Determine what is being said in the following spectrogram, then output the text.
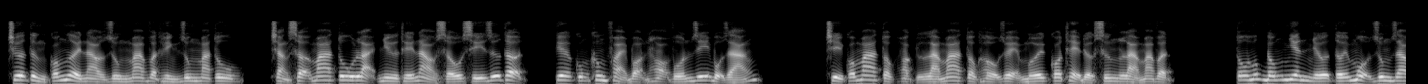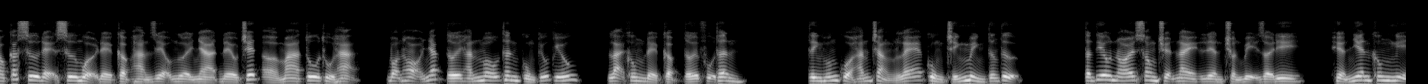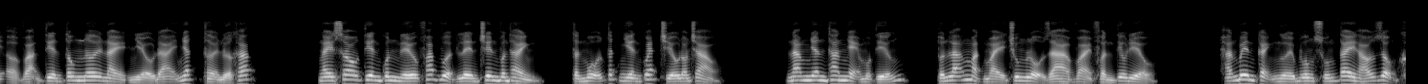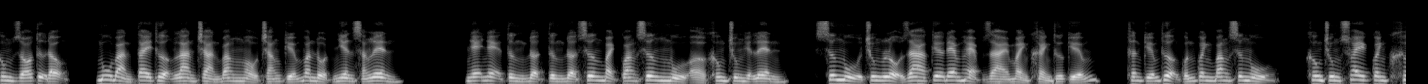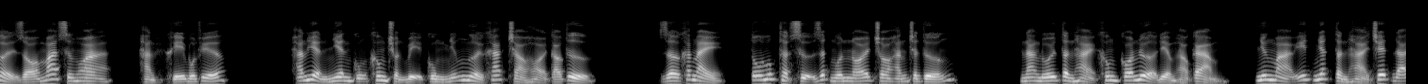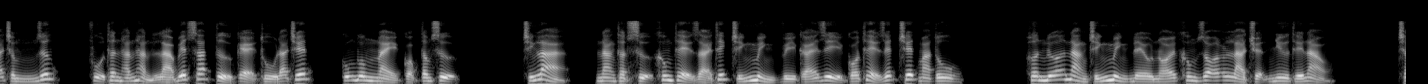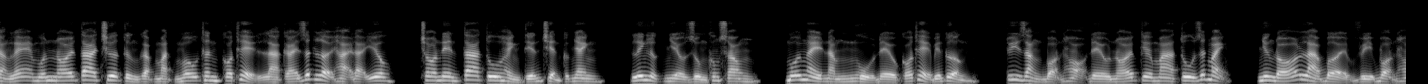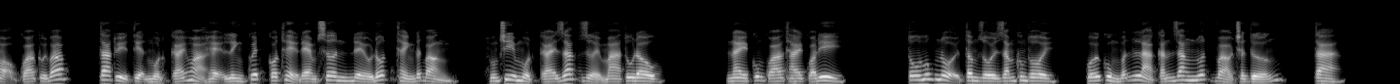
Chưa từng có người nào dùng ma vật hình dung ma tu, chẳng sợ ma tu lại như thế nào xấu xí dữ tợn, kia cũng không phải bọn họ vốn dĩ bộ dáng. Chỉ có ma tộc hoặc là ma tộc hậu duệ mới có thể được xưng là ma vật. Tô Húc đống nhiên nhớ tới mộ dung giao các sư đệ sư muội đề cập hàn diệu người nhà đều chết ở ma tu thủ hạ, bọn họ nhắc tới hắn mẫu thân cùng cứu cứu, lại không đề cập tới phụ thân. Tình huống của hắn chẳng lẽ cùng chính mình tương tự. Tần Tiêu nói xong chuyện này liền chuẩn bị rời đi, hiển nhiên không nghĩ ở vạn tiên tông nơi này nhiều đại nhất thời nửa khắc. Ngày sau tiên quân nếu pháp vượt lên trên vân thành, tần mộ tất nhiên quét chiếu đón chào. Nam nhân than nhẹ một tiếng, tuấn lãng mặt mày trung lộ ra vài phần tiêu điều. Hắn bên cạnh người buông xuống tay háo rộng không gió tự động, mu bàn tay thượng lan tràn băng màu trắng kiếm văn đột nhiên sáng lên. Nhẹ nhẹ từng đợt từng đợt xương bạch quang xương mù ở không trung hiện lên, xương mù trung lộ ra kia đem hẹp dài mảnh khảnh thư kiếm, thân kiếm thượng quấn quanh băng xương mù, không trung xoay quanh khởi gió mát xương hoa, hàn khí bốn phía. Hắn hiển nhiên cũng không chuẩn bị cùng những người khác chào hỏi cáo tử. Giờ khắc này, Tô Húc thật sự rất muốn nói cho hắn chân tướng. Nàng đối Tần Hải không có nửa điểm hảo cảm, nhưng mà ít nhất Tần Hải chết đã chấm dứt, phụ thân hắn hẳn là biết sát tử kẻ thù đã chết, cũng buông này cọc tâm sự. Chính là, nàng thật sự không thể giải thích chính mình vì cái gì có thể giết chết ma tu. Hơn nữa nàng chính mình đều nói không rõ là chuyện như thế nào. Chẳng lẽ muốn nói ta chưa từng gặp mặt mẫu thân có thể là cái rất lợi hại đại yêu, cho nên ta tu hành tiến triển cực nhanh, linh lực nhiều dùng không xong, mỗi ngày nằm ngủ đều có thể biến tưởng. Tuy rằng bọn họ đều nói kia ma tu rất mạnh, nhưng đó là bởi vì bọn họ quá cúi bắp, ta tùy tiện một cái hỏa hệ linh quyết có thể đem sơn đều đốt thành đất bằng, huống chi một cái rác rưởi ma tu đâu. Này cũng quá thái quá đi. Tô húc nội tâm rồi dám không thôi, cuối cùng vẫn là cắn răng nuốt vào chân tướng, ta.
